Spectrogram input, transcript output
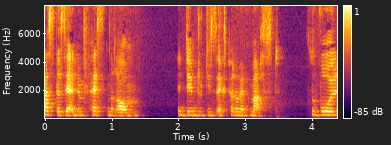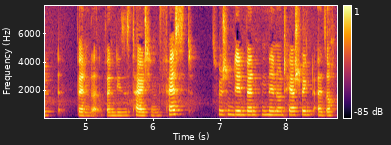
hast das ja in einem festen Raum, in dem du dieses Experiment machst. Sowohl wenn, wenn dieses Teilchen fest zwischen den Wänden hin und her schwingt, als auch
